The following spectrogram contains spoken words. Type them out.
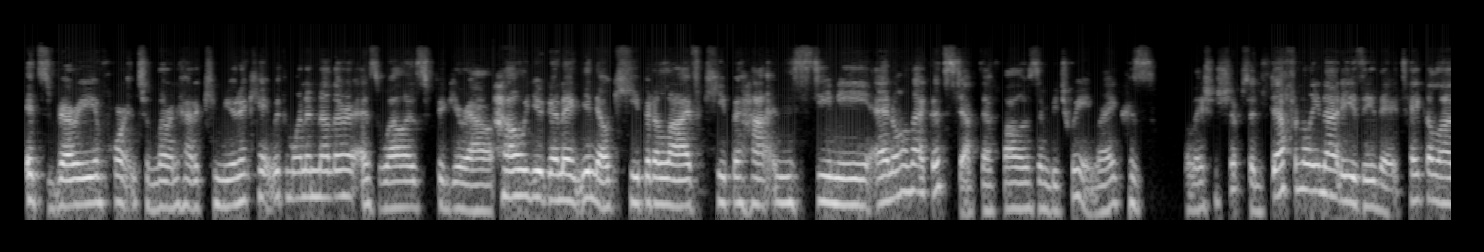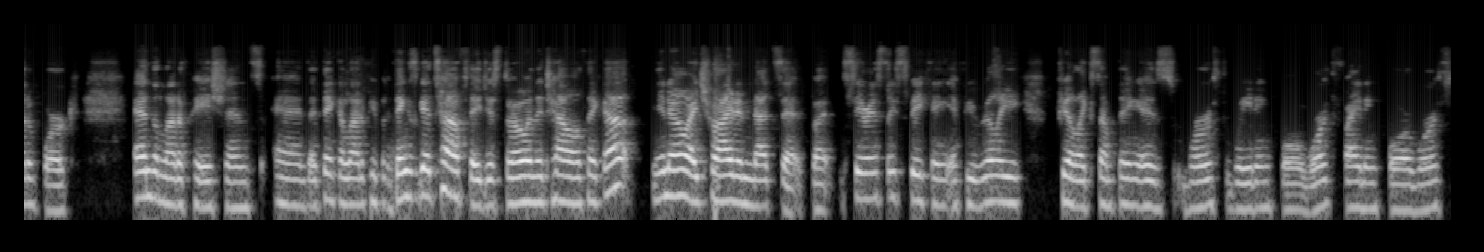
it's very important to learn how to communicate with one another as well as figure out how you're going to you know keep it alive keep it hot and steamy and all that good stuff that follows in between right? Because relationships are definitely not easy. They take a lot of work and a lot of patience. And I think a lot of people, things get tough, they just throw in the towel, think, oh, you know, I tried and that's it. But seriously speaking, if you really feel like something is worth waiting for, worth fighting for, worth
